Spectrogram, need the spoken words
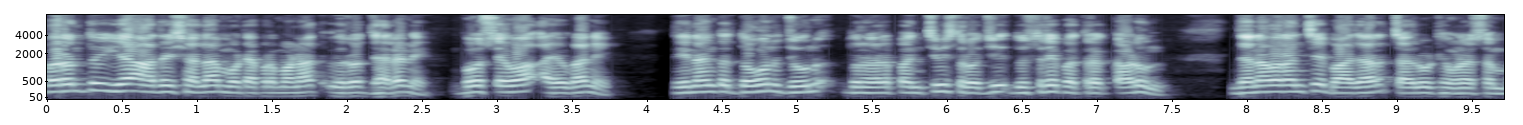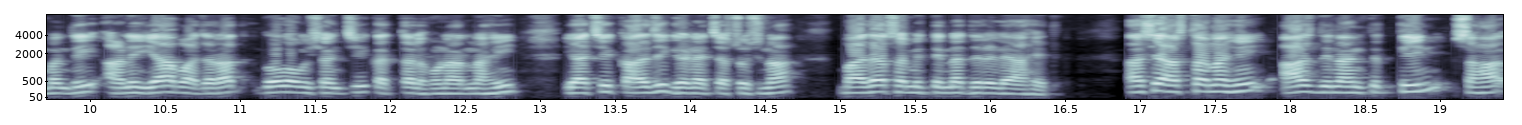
परंतु या आदेशाला मोठ्या प्रमाणात विरोध झाल्याने गोसेवा आयोगाने दिनांक दोन जून दोन हजार पंचवीस रोजी दुसरे पत्रक काढून जनावरांचे बाजार चालू ठेवण्यासंबंधी आणि या बाजारात गोवंशांची कत्तल होणार नाही याची काळजी घेण्याच्या सूचना बाजार समितींना दिलेल्या आहेत. असे असतानाही आज दिनांक तीन सहा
